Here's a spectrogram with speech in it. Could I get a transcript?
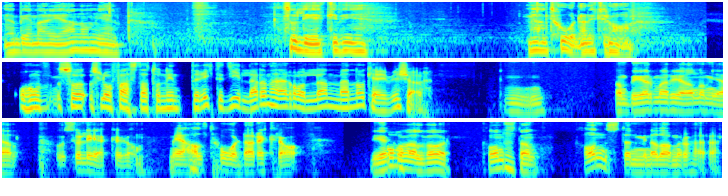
Jag ber Marianne om hjälp. Så leker vi med allt hårdare krav. Och hon så slår fast att hon inte riktigt gillar den här rollen men okej, okay, vi kör. Mm. Han ber Marianne om hjälp och så leker de med allt hårdare krav. Lek och allvar. Konsten. Mm. Konsten mina damer och herrar.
